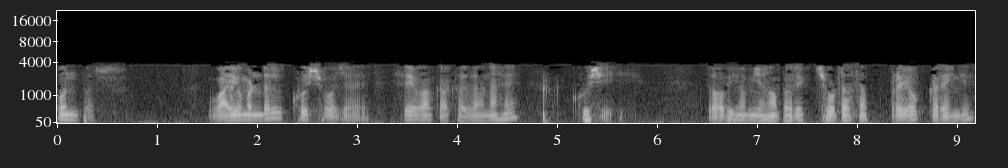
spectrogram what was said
उन पर। वायुमंडल खुश हो जाए, सेवा का खजाना है खुशी। तो अभी हम यहाँ पर एक छोटा सा प्रयोग करेंगे।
